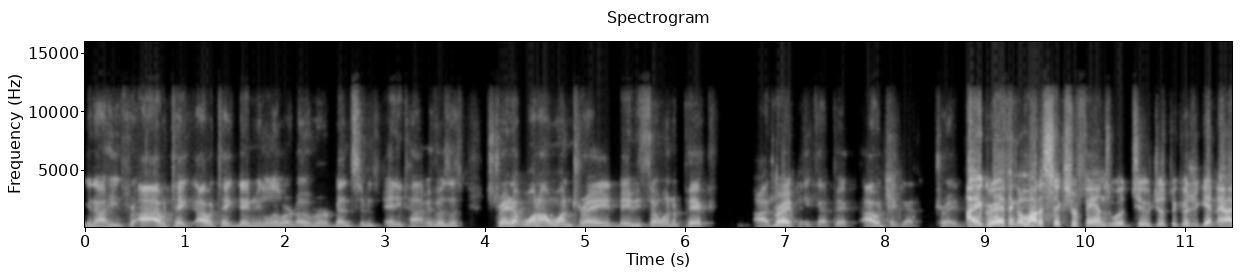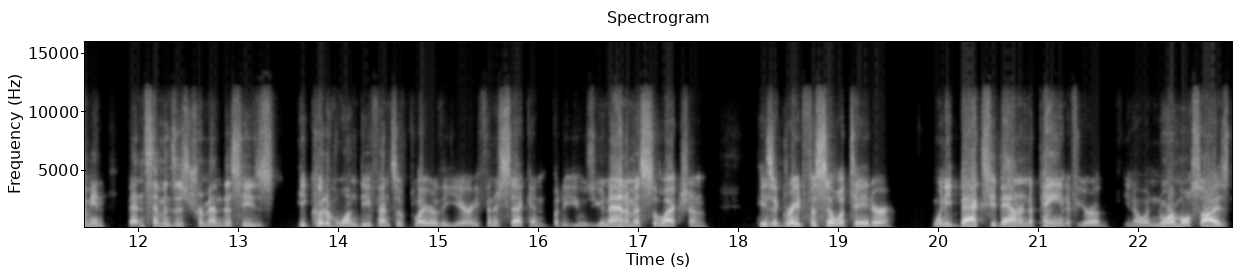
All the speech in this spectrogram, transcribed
You know, he's. I would take. I would take Damian Lillard over Ben Simmons anytime. If it was a straight up one on one trade, maybe throw in a pick. I'd, right. I'd, take that pick. I would take that trade. I agree. I think a lot of Sixer fans would too, just because you're getting. I mean, Ben Simmons is tremendous. He's he could have won Defensive Player of the Year. He finished second, but he was unanimous selection. He's a great facilitator. When he backs you down in the paint, if you're a you know a normal sized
